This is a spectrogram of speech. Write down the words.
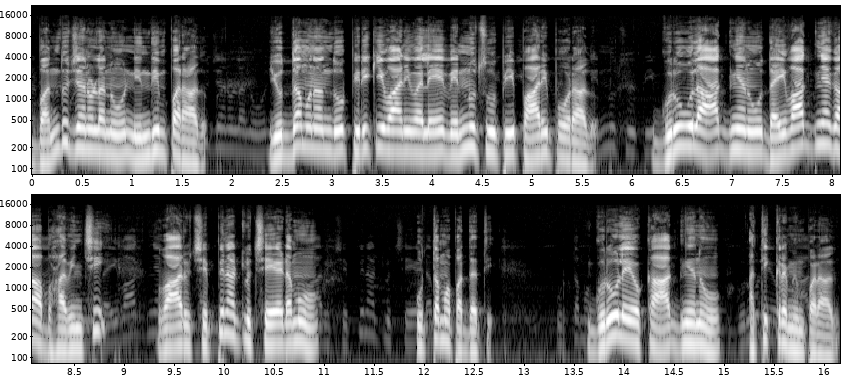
బంధుజనులను నిందింపరాదు యుద్ధమునందు పిరికివాని వలె వెన్ను చూపి పారిపోరాదు గురువుల ఆజ్ఞను దైవాజ్ఞగా భావించి వారు చెప్పినట్లు చేయడము ఉత్తమ పద్ధతి. గురువుల యొక్క ఆజ్ఞను అతిక్రమింపరాదు.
